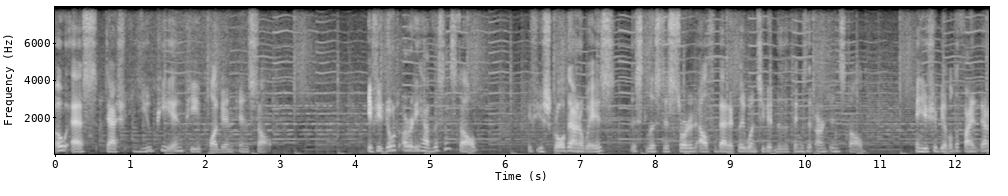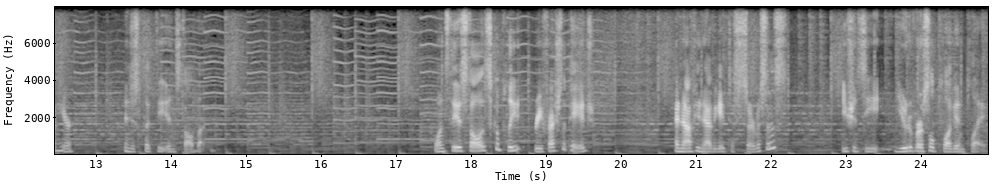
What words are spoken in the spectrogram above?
OS-UPnP plugin installed. If you don't already have this installed, if you scroll down a ways, this list is sorted alphabetically once you get into the things that aren't installed, and you should be able to find it down here, and just click the install button. Once the install is complete, refresh the page, and now if you navigate to Services, you should see Universal Plug and Play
